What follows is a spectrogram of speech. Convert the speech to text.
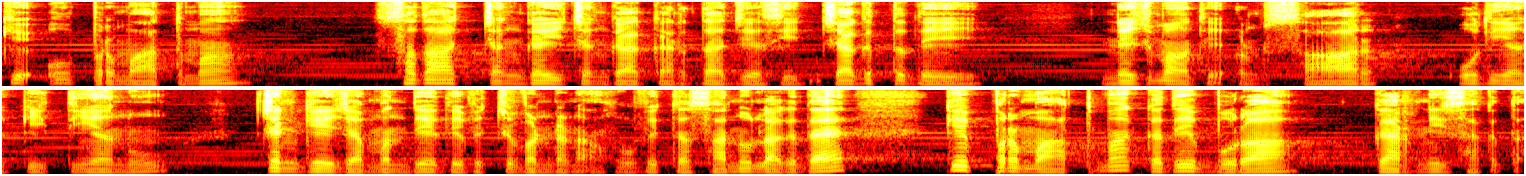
ਕਿ ਉਹ ਪ੍ਰਮਾਤਮਾ ਸਦਾ ਚੰਗਾ ਹੀ ਚੰਗਾ ਕਰਦਾ ਜੇ ਅਸੀਂ ਜਗਤ ਦੇ ਨਿਯਮਾਂ ਦੇ ਅਨੁਸਾਰ ਉਹਦੀਆਂ ਕੀਤੀਆਂ ਨੂੰ ਚੰਗੇ ਜਾਂ ਮੰਦੇ ਦੇ ਵਿੱਚ ਵੰਡਣਾ ਹੋਵੇ, ਤਾਂ ਸਾਨੂੰ ਲੱਗਦਾ ਹੈ ਕਿ ਪ੍ਰਮਾਤਮਾ ਕਦੇ ਬੁਰਾ ਕਰ ਨਹੀਂ ਸਕਦਾ।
